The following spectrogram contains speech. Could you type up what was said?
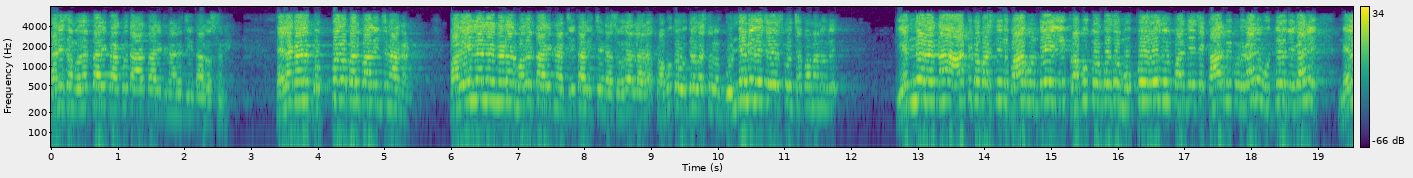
కనీసం మొదటి తారీఖు కాకపోతే ఆరు తారీఖు నెల జీతాలు వస్తున్నాయి. తెలంగాణ గొప్పగా పరిపాలించిన అన్నాడు. పదేళ్ళని అన్నాడు మొదటి తారీఖు నా జీతాలు ఇచ్చిండు ఆ సోదరులారా. ప్రభుత్వ ఉద్యోగస్తులను గుండె మీద చేసుకొని చెప్పమనుంది ఎన్నడన్నా ఆర్థిక పరిస్థితి బాగుంటే ఈ ప్రభుత్వం కోసం ముప్పై రోజులు పనిచేసే కార్మికుడు కానీ ఉద్యోగి కానీ నెల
